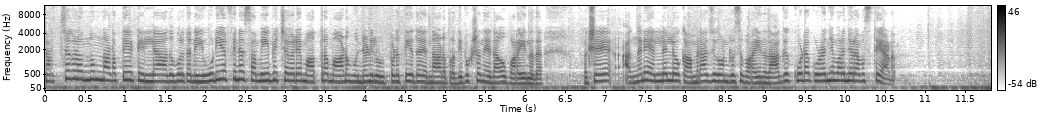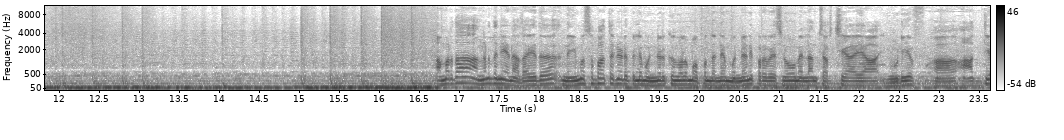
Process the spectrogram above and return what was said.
ചർച്ചകളൊന്നും നടത്തിയിട്ടില്ല. അതുപോലെ തന്നെ യു ഡി എഫിനെ സമീപിച്ചവരെ മാത്രമാണ് മുന്നണിയിൽ ഉൾപ്പെടുത്തിയത് എന്നാണ് പ്രതിപക്ഷ നേതാവ് പറയുന്നത്. പക്ഷേ അങ്ങനെയല്ലല്ലോ കാമരാജ് കോൺഗ്രസ് പറയുന്നത്. ആകെ കൂടെ കുഴഞ്ഞു മറിഞ്ഞൊരവസ്ഥയാണ്. അമൃത അങ്ങനെ തന്നെയാണ്. അതായത് നിയമസഭാ തെരഞ്ഞെടുപ്പിലെ മുന്നൊരുക്കങ്ങളും ഒപ്പം തന്നെ മുന്നണി പ്രവേശനവും എല്ലാം ചർച്ചയായ യു ഡി എഫ് ആദ്യ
